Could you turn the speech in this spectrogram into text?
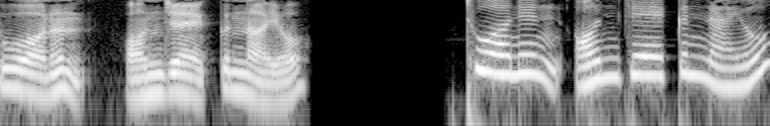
투어는 언제 끝나요? 투어는 언제 끝나요?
